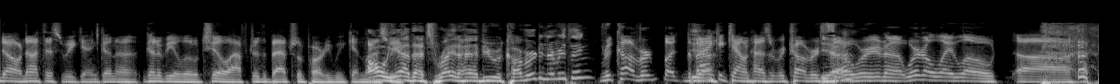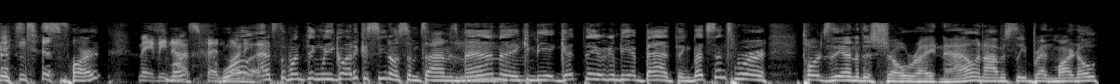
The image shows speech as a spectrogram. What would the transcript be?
No, not this weekend. Gonna gonna be a little chill after the bachelor party weekend last oh week. yeah, that's right. Have you recovered and everything? recovered, but the Yeah. bank account hasn't recovered. Yeah? So we're gonna we're gonna lay low. Uh, Smart. maybe Smart. not spend well, money. that's the one thing you go out of casino sometimes, man. Mm-hmm. It can be a good thing or it can be a bad thing. But since we're towards the end of the show right now, and obviously Brent Martineau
